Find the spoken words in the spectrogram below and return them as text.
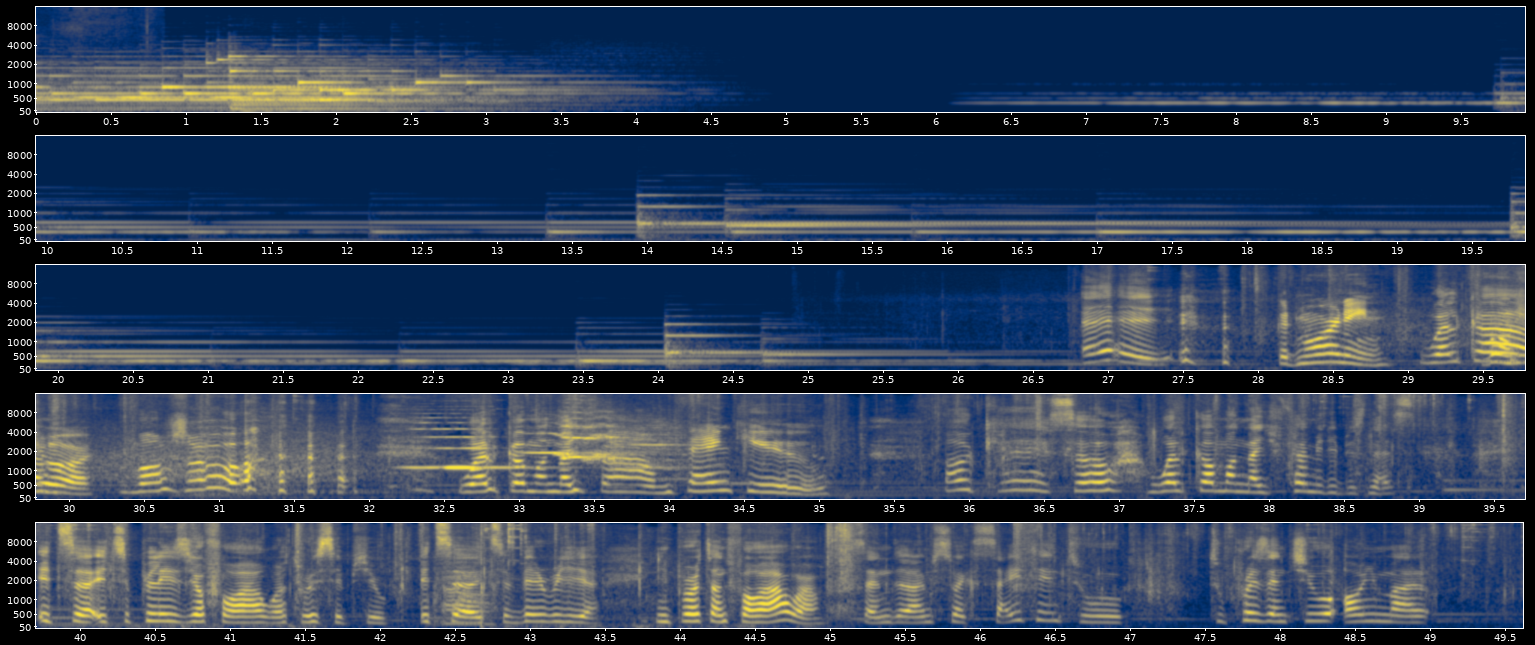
Good morning. welcome. Bonjour. Bonjour. welcome on my farm. Thank you. Okay, so welcome on my family business. It's a, it's a pleasure for our to receive you. It's a, it's a very uh, important for our, and uh, I'm so excited to to present you all my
